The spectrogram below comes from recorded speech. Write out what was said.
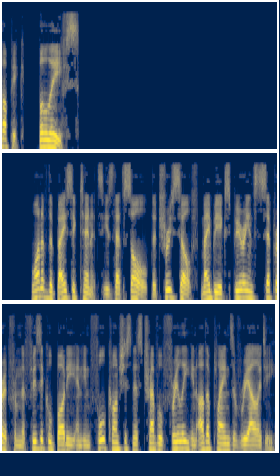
Topic: Beliefs. One of the basic tenets is that soul, the true self, may be experienced separate from the physical body and in full consciousness travel freely in other planes of reality.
